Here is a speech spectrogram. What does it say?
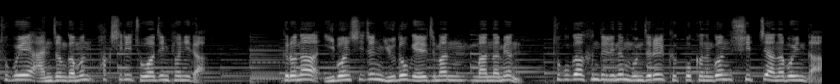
투구의 안정감은 확실히 좋아진 편이다. 그러나 이번 시즌 유독 LG만 만나면 투구가 흔들리는 문제를 극복하는 건 쉽지 않아 보인다.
